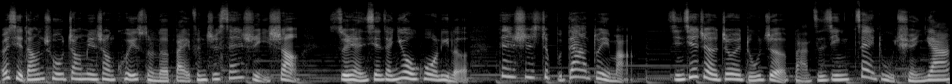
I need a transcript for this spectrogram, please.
而且当初账面上亏损了百分之三十以上，虽然现在又获利了，但是这不大对嘛。紧接着，这位读者把资金再度全押，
